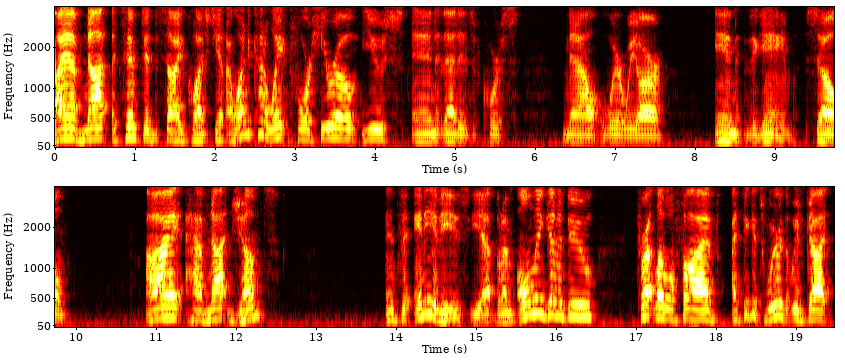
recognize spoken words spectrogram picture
I have not attempted the side quest yet. I wanted to kind of wait for hero use, and that is, of course, now where we are in the game. So, I have not jumped into any of these yet, but I'm only going to do threat level 5. I think it's weird that we've got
